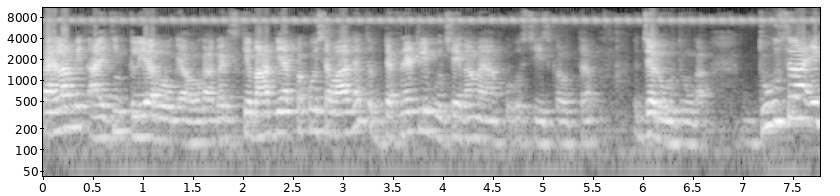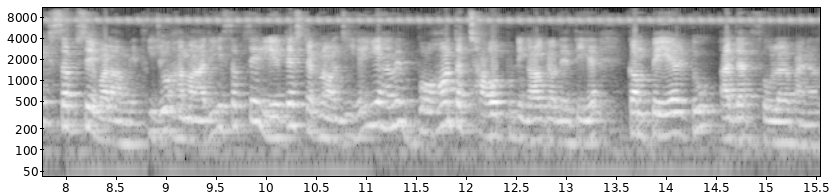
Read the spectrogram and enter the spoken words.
पहला मिथ आई थिंक क्लियर हो गया होगा। अगर इसके बाद भी आपका कोई सवाल है तो डेफिनेटली पूछेगा मैं आपको उस चीज़ का उत्तर ज़रूर दूँगा। दूसरा एक सबसे बड़ा मिथ जो हमारी सबसे लेटेस्ट टेक्नोलॉजी है, ये हमें बहुत अच्छा आउटपुट निकाल कर देती है। Compare to other solar panel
